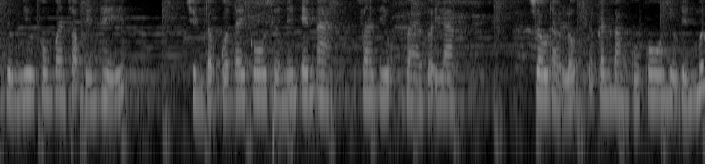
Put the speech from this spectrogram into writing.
dường như không quan trọng đến thế. Chuyển động của tay cô trở nên êm ả, xoa dịu và gợi lạc. Joe đảo lộn sự cân bằng của cô nhiều đến mức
